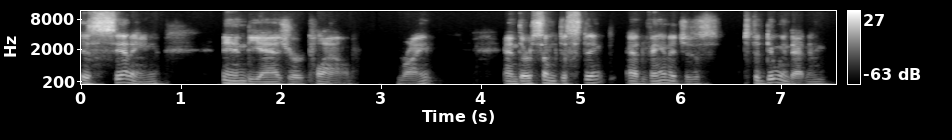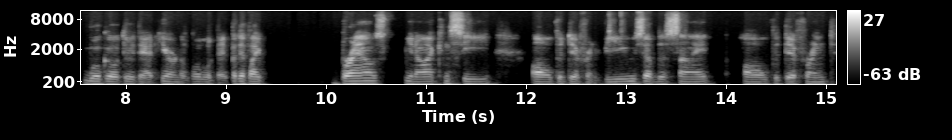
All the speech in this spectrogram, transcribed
is sitting in the Azure cloud, right? And there's some distinct advantages to doing that. And we'll go through that here in a little bit. But if I browse, you know, I can see all the different views of the site, all the different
